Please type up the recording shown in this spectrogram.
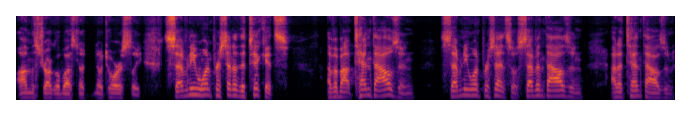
on the struggle bus no- notoriously? 71% of the tickets of about 10,000, 71%, so 7,000 out of 10,000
